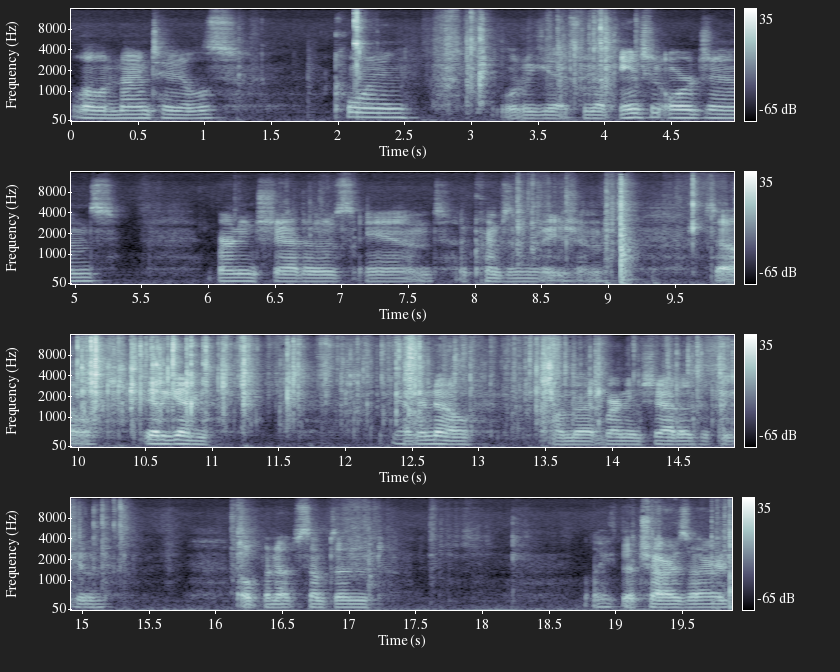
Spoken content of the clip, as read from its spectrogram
low tails coin. What do we get? So we got Ancient Origins, Burning Shadows, and a Crimson Invasion. So, yet again, never know on that Burning Shadows if we can open up something like the Charizard.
